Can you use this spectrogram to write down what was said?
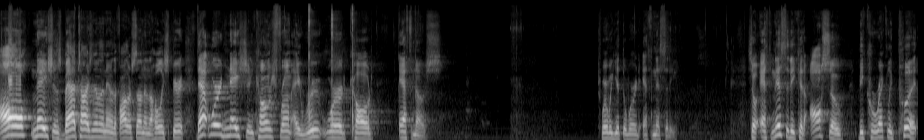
All nations, baptizing them in the name of the Father, Son, and the Holy Spirit. That word nation comes from a root word called ethnos. It's where we get the word ethnicity. So, ethnicity could also be correctly put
